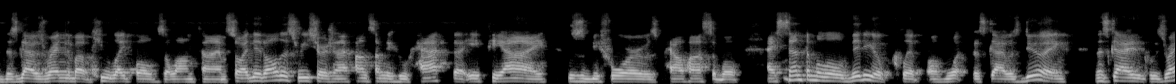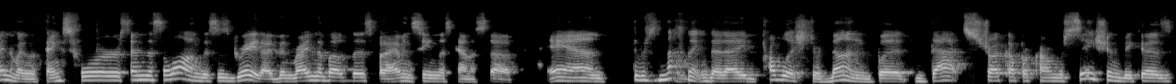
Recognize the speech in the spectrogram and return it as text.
This guy was writing about Hue light bulbs a long time. So I did all this research and I found somebody who hacked the API. This was before it was PAL possible. I sent them a little video clip of what this guy was doing. This guy who was writing about it, thanks for sending this along. This is great. I've been writing about this, but I haven't seen this kind of stuff. And there was nothing that I published or done, but that struck up a conversation because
